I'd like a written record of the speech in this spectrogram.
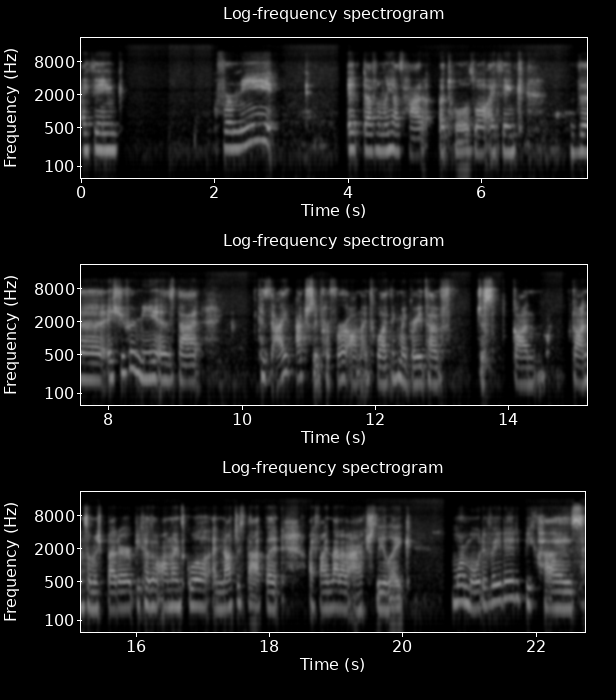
I think for me, it definitely has had a toll as well. I think the issue for me is that because I actually prefer online school, I think my grades have just gone gotten so much better because of online school and not just that but i find that i'm actually like more motivated because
